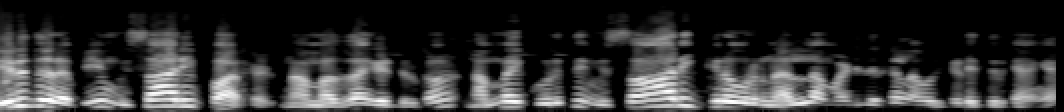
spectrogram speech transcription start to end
இருதரப்பையும் விசாரிப்பார்கள். நாம் அதுதான் கேட்டிருக்கோம். நம்மை குறித்து விசாரிக்கிற ஒரு நல்ல மனிதர்கள் நமக்கு கிடைத்திருக்காங்க.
